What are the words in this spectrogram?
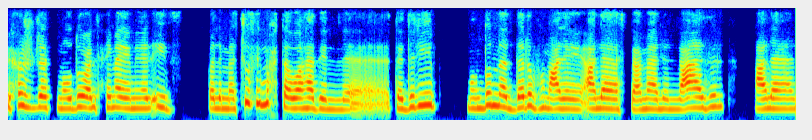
بحجة موضوع الحماية من الايدز فلما تشوفي محتوى هذا التدريب من ضمن تدربهم على على استعمال العازل على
